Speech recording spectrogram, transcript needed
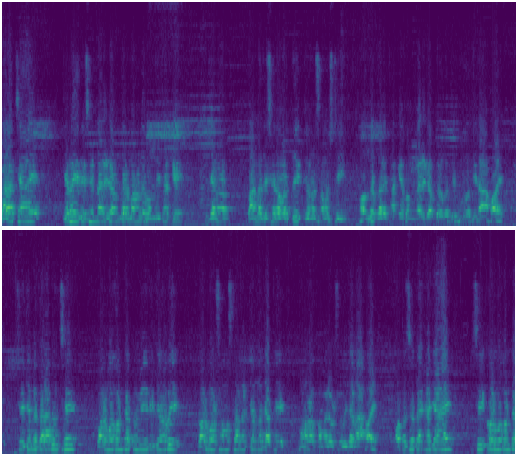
তারা চায় যেন এই দেশের নারীরা অন্ধকার মহলে বন্দী থাকে, যেন বাংলাদেশের অর্ধেক জনসমষ্টি অন্ধকারে থাকে এবং নারীর অগ্রগতি প্রগতি না হয়। সেই জন্য তারা বলছে, কর্মঘণ্টা কমিয়ে দিতে হবে কর্মসংস্থানের জন্য যাতে কোন রকমের অসুবিধা না হয়। অথচ দেখা যায়, সেই কর্মঘণ্টা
